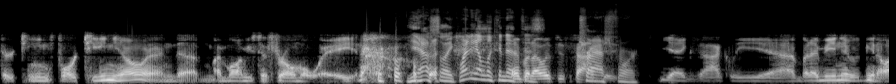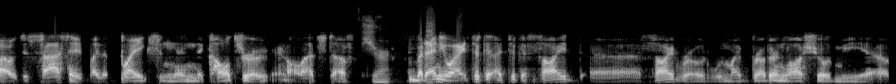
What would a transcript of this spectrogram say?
13, 14, you know, and uh, my mom used to throw them away. You know? yeah, so like, what are you looking at yeah, but I was just trash for? Yeah, exactly. Yeah, but I mean, it, you know, I was just fascinated by the bikes and, and the culture and all that stuff. Sure. But anyway, I took a, I took a side uh, side road when my brother-in-law showed me uh,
